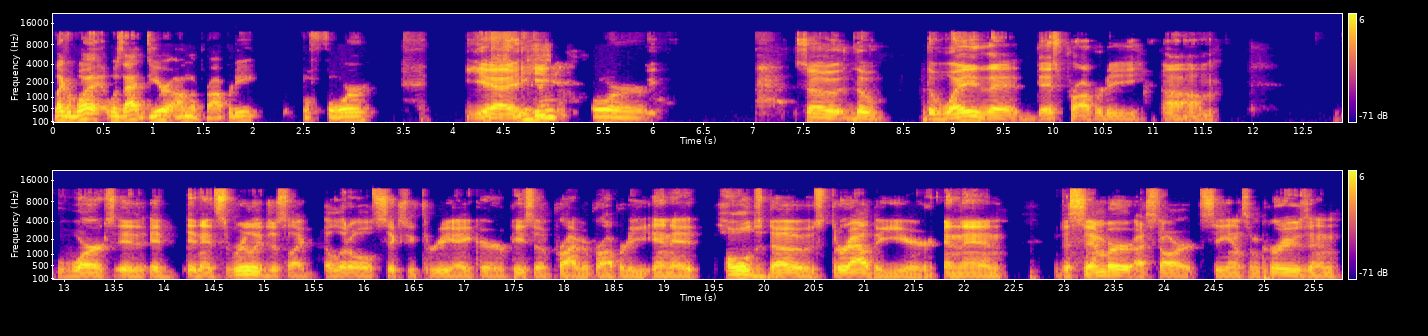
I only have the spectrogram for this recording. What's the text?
like, what was that deer on the property before? yeah. season? He or so the the way that this property um works is it and it's really just like a little 63 acre piece of private property and it holds does throughout the year and then december i start seeing some cruising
